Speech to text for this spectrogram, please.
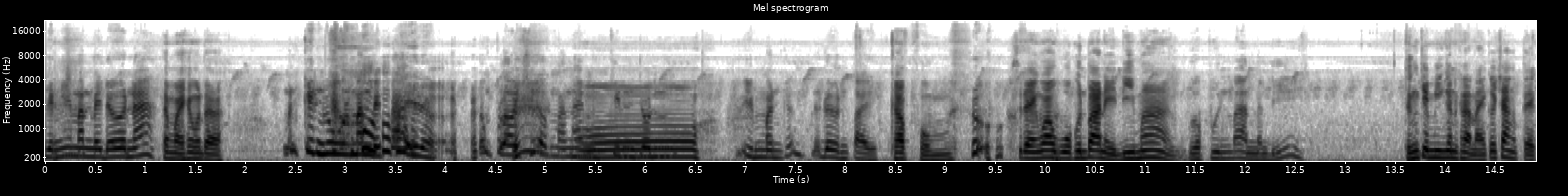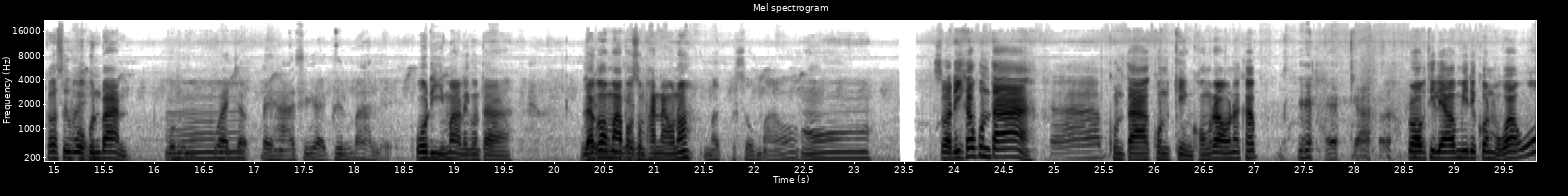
อย่างนี้มันไม่เดินนะ ทำไมครับคุณตามันกินอยู่มันไม่ไปเลยต้องปล่อยเชือกมันให้มันกินจนโอ้อิ่มมันก็เดินไปครับผม แสดงว่าวัวพื้นบ้านเนี่ยดีมาก วัวพื้นบ้านมันดี ถึงจะมีเงินขนาดไหนก็ช่างแต่ก็ซื้อวัวพื้นบ้าน ผมอืม ว่าจะไปหาซื้อไอ้พื้นบ้านเลย โอ้ดีมากเลยคุณตา แล้วก็มาผสมพันธุ์เอาเนาะมาผสมเอาอ๋อสวัสดีครับคุณตา ครับคุณตาคนเก่งของเรานะครับ รอบที่แล้วมีแต่คนบอกว่าโอ้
